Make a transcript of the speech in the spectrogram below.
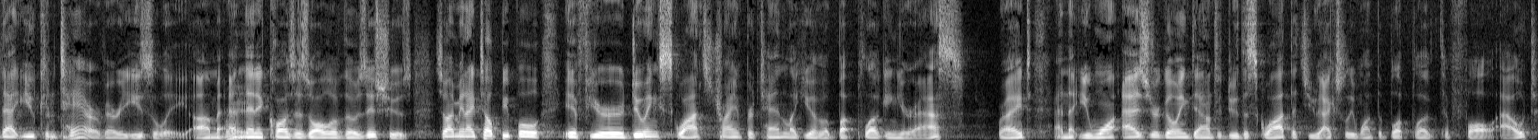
that you can tear very easily. Um, Right. And then it causes all of those issues. So I mean I tell people if you're doing squats, try and pretend like you have a butt plug in your ass right? And that you want, as you're going down to do the squat, that you actually want the butt plug to fall out.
